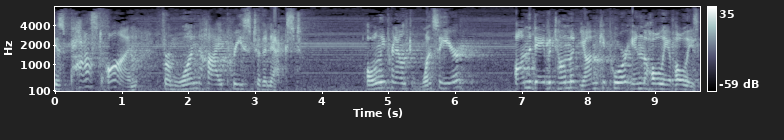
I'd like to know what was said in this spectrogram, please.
is passed on from one high priest to the next. Only pronounced once a year, on the Day of Atonement, Yom Kippur, in the Holy of Holies.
